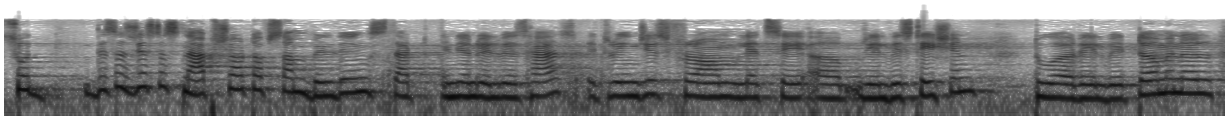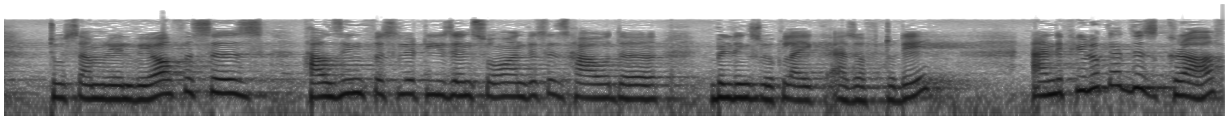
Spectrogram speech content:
So this is just a snapshot of some buildings that Indian Railways has. It ranges from, let's say, a railway station to a railway terminal to some railway offices, housing facilities, and so on. This is how the buildings look like as of today. And if you look at this graph,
